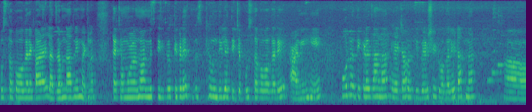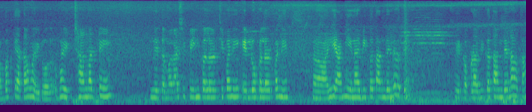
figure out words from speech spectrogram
पुस्तकं वगैरे काढायला जमणार नाही म्हटलं. त्याच्यामुळं ना मी ति तिकडे ठेवून दिले तिचे पुस्तकं वगैरे. आणि हे पूर्ण तिकडे जाणार. याच्यावरती बेडशीट वगैरे टाकणार. बघते आता व्हाईट वगैरे व्हाईट छान वाटते. नाही तर मग अशी पिंक कलरची पण आहे येल्लो कलर पण आहे. हे आम्ही ना विकत आणलेले होते. हे कपडा विकत आणलेला होता.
